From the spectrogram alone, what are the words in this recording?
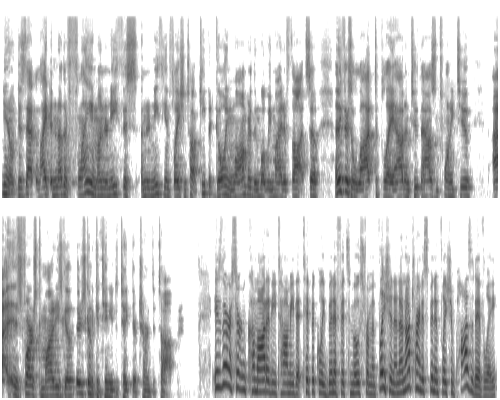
you know, does that light another flame underneath this, underneath the inflation talk, keep it going longer than what we might have thought? So I think there's a lot to play out in 2022. Uh, as far as commodities go, they're just going to continue to take their turn at the top. Is there a certain commodity, Tommy, that typically benefits most from inflation? And I'm not trying to spin inflation positively,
